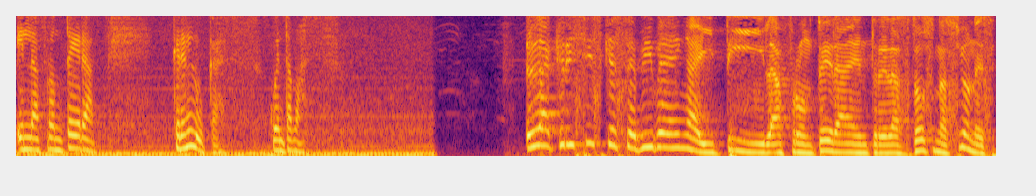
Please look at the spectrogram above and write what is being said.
en la frontera. Creen Lucas, cuenta más. La crisis que se vive en Haití y la frontera entre las dos naciones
